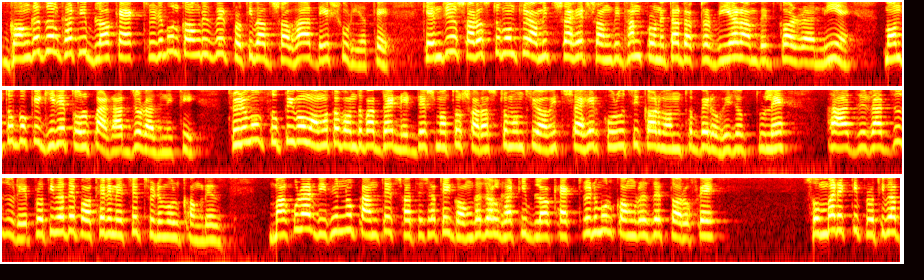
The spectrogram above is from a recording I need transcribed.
গঙ্গাজলঘাটি ব্লক এক তৃণমূল কংগ্রেসের প্রতিবাদ সভা দেশুরিয়াতে কেন্দ্রীয় স্বরাষ্ট্রমন্ত্রী অমিত শাহের সংবিধান প্রণেতা ডক্টর বি আর আম্বেদকর নিয়ে মন্তব্যকে ঘিরে তোলপাড় রাজ্য রাজনীতি। তৃণমূল সুপ্রিমো মমতা বন্দ্যোপাধ্যায়ের নির্দেশ মতো স্বরাষ্ট্রমন্ত্রী অমিত শাহের কুরুচিকর মন্তব্যের অভিযোগ তুলে আজ রাজ্য জুড়ে প্রতিবাদে পথে নেমেছে তৃণমূল কংগ্রেস। বাঁকুড়ার বিভিন্ন প্রান্তের সাথে সাথে গঙ্গাজলঘাটি ব্লক এক তৃণমূল কংগ্রেসের তরফে সোমবার একটি প্রতিবাদ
